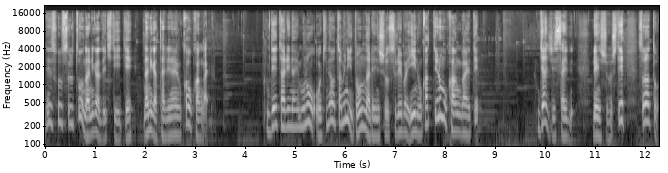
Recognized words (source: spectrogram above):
でそうすると何ができていて何が足りないのかを考える。で足りないものを補うためにどんな練習をすればいいのかっていうのも考えてじゃあ実際練習をしてその後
